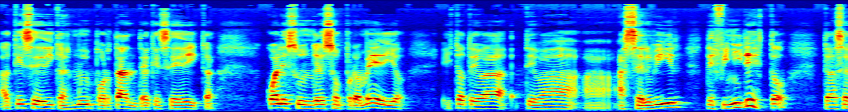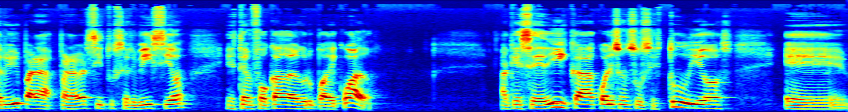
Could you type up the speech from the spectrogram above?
a qué se dedica, es muy importante, a qué se dedica, cuál es su ingreso promedio, esto te va, te va a, servir, definir esto, te va a servir para, ver si tu servicio está enfocado al grupo adecuado. A qué se dedica, cuáles son sus estudios eh,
